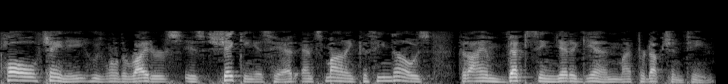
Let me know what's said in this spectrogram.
Paul Cheney, who's one of the writers, is shaking his head and smiling because he knows that I am vexing yet again my production team.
